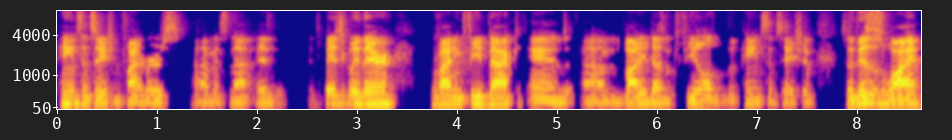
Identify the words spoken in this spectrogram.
pain sensation fibers, um, it's not, it, it's basically there providing feedback and um, the body doesn't feel the pain sensation. So this is why,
